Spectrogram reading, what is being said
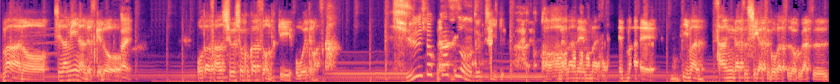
まあ、あの、ちなみになんですけど、はい。太田さん、就職活動の時覚えてますか？就職活動の時、あ ?7 年前、8年前、今3月、4月、5月、6月、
